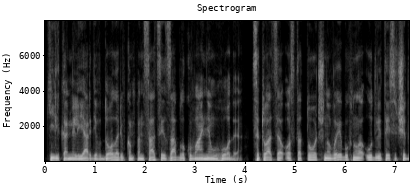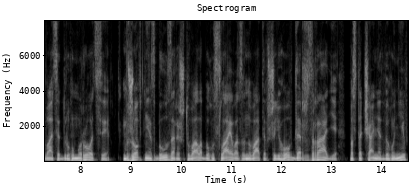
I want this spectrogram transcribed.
кілька мільярдів доларів компенсації за блокування угоди. Ситуація остаточно вибухнула у 2022 році. В жовтні СБУ заарештувала Богуслаєва, звинувативши його в держзраді постачання двигунів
